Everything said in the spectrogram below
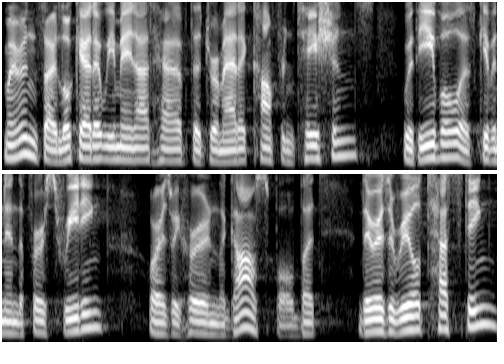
My friends, I look at it, we may not have the dramatic confrontations with evil as given in the first reading or as we heard in the gospel, but there is a real testing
